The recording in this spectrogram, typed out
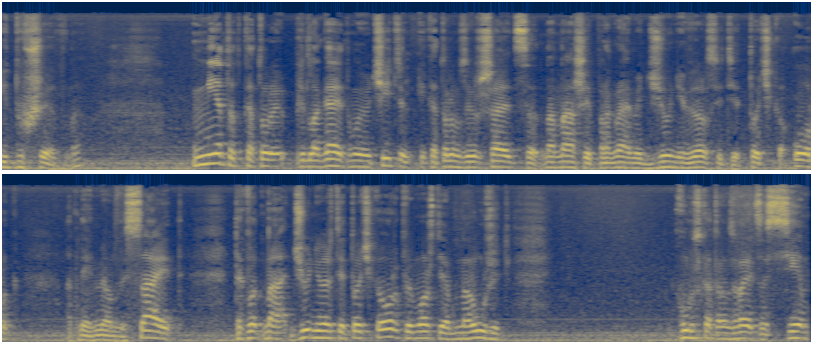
и душевно. Метод, который предлагает мой учитель и которым завершается на нашей программе juniversity.org, одноименный сайт. Так вот, на juniversity.org вы можете обнаружить курс, который называется «Семь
